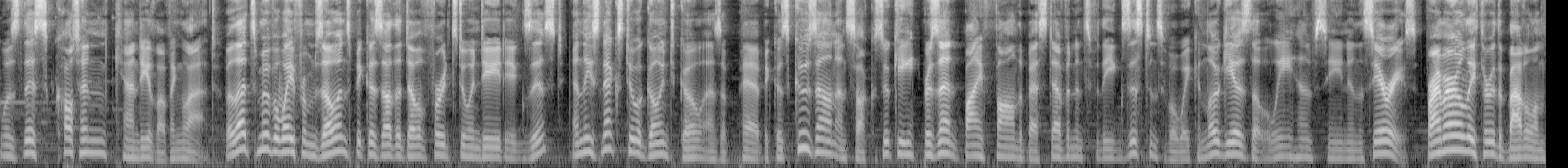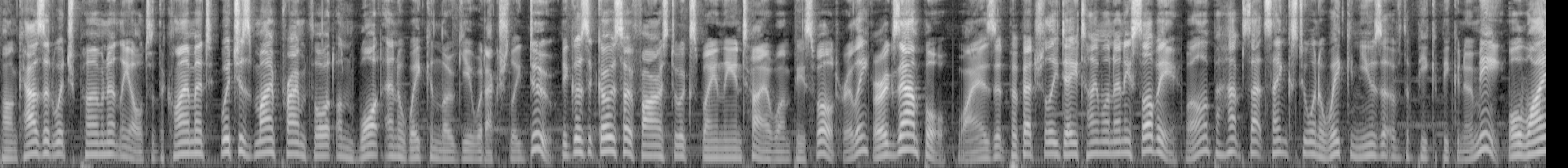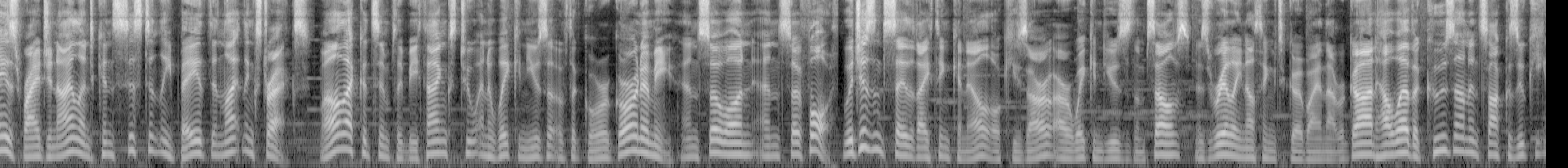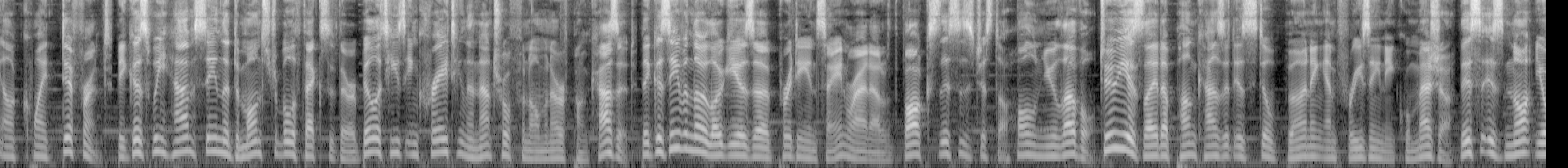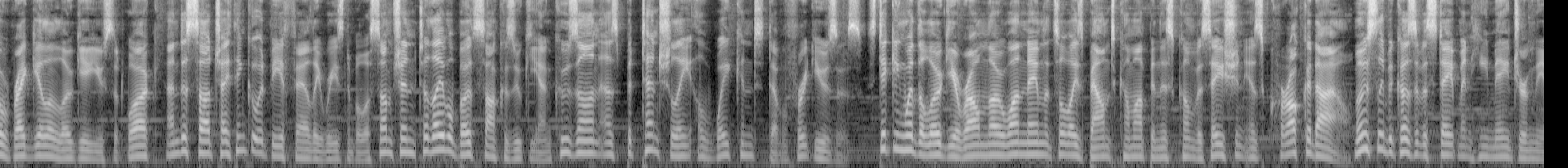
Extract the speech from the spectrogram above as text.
was this cotton candy loving lad. But let's move away from Zoans because other Devil Fruits do indeed exist, and these next two are going to go as a pair because Kuzan and Sakazuki present by far the best evidence for the existence of awakened Logias that we have seen in the series, primarily through the battle on Punk Hazard which permanently altered the climate, which is my prime thought on what an awakened Logia would actually do, because it goes so far as to explain the entire One Piece world, really. For example, why is it perpetually daytime on Enies Lobby? Well, perhaps that's thanks to an awakened user of the Pika Pika no Mi. Or why is Raijin Island consistently bathed in lightning strikes? Well, that could simply be thanks to an awakened user of the Goro Goro no Mi, and so on and so forth. Which isn't to say that I think Enel or Kizaru are awakened users themselves, there's really nothing to go by in that regard. However, Kuzan and Sakazuki are quite different, because we have seen the demonstrable effects of their abilities in creating the natural phenomena of Punk Hazard. Because even though Logias are pretty insane right out of the box, this is just a whole new level. Two years later, Punk Hazard is still burning and freezing in equal measure. This is not your regular Logia use at work, and as such, I think it would be a fairly reasonable assumption to label both Sakazuki and Kuzan as potentially awakened Devil Fruit users. Sticking with the Logia realm though, one name that's always bound to come up in this conversation is Crocodile, mostly because of a statement he made during the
